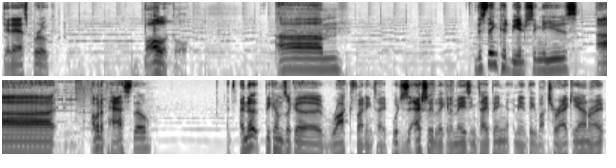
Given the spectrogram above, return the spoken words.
dead-ass broke. Ballicle. Um, this thing could be interesting to use. Uh, I'm gonna pass though. I know it becomes like a rock fighting type, which is actually like an amazing typing. I mean, think about Terrakion, right?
